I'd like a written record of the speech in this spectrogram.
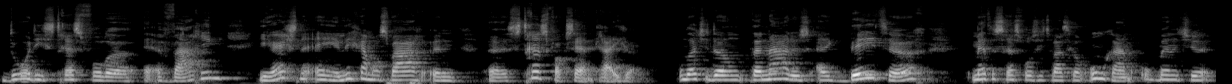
door die stressvolle ervaring je hersenen en je lichaam als het ware een stressvaccin krijgen. Omdat je dan daarna dus eigenlijk beter met de stressvolle situatie kan omgaan op het moment dat je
